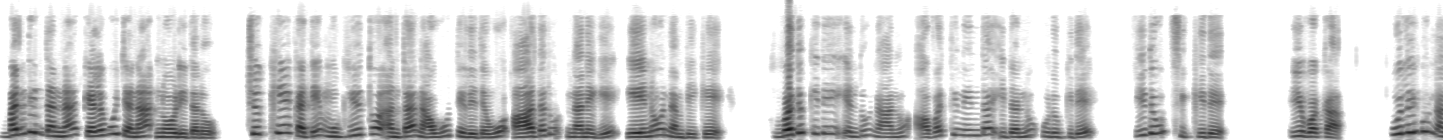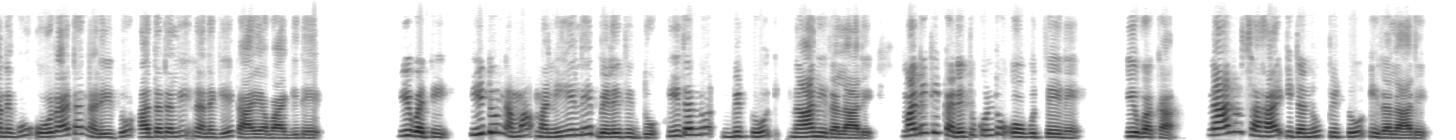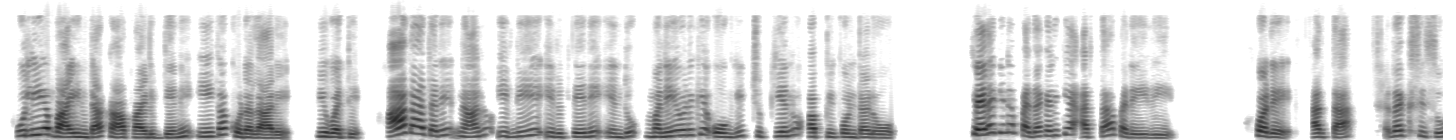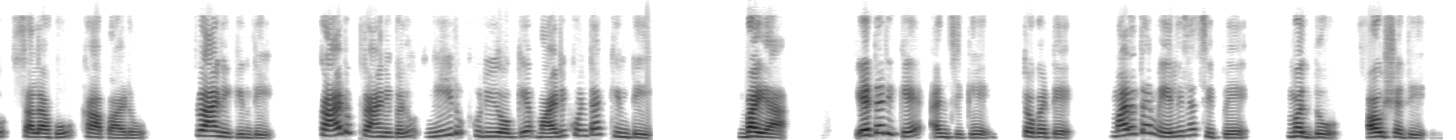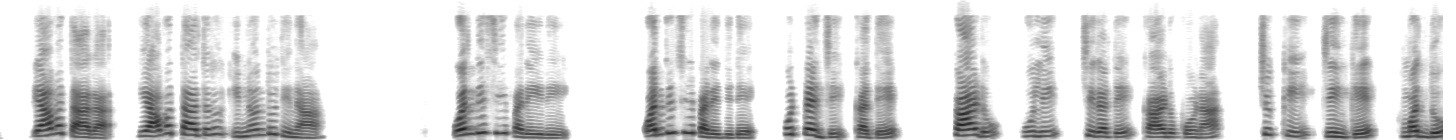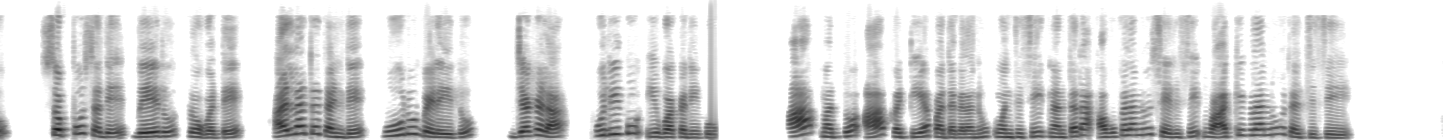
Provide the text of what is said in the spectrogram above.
ಬಂದಿದ್ದನ್ನ ಕೆಲವು ಜನ ನೋಡಿದರು. ಚುಕ್ಕಿಯ ಕತೆ ಮುಗಿಯಿತು ಅಂತ ನಾವು ತಿಳಿದೆವು. ಆದರೂ ನನಗೆ ಏನೋ ನಂಬಿಕೆ. ಬದುಕಿದೆ ಎಂದು ನಾನು ಅವತ್ತಿನಿಂದ ಇದನ್ನು ಹುಡುಕಿದೆ. ಇದು ಸಿಕ್ಕಿದೆ. ಯುವಕ, ಹುಲಿಗೂ ನನಗೂ ಹೋರಾಟ ನಡೆಯಿತು. ಅದರಲ್ಲಿ ನನಗೆ ಗಾಯವಾಗಿದೆ. ಯುವತಿ, ಇದು ನಮ್ಮ ಮನೆಯಲ್ಲೇ ಬೆಳೆದಿದ್ದು. ಇದನ್ನು ಬಿಟ್ಟು ನಾನಿರಲಾರೆ. ಮನೆಗೆ ಕರೆದುಕೊಂಡು ಹೋಗುತ್ತೇನೆ. ಯುವಕ, ನಾನು ಸಹ ಇದನ್ನು ಬಿಟ್ಟು ಇರಲಾರೆ. ಹುಲಿಯ ಬಾಯಿಂದ ಕಾಪಾಡಿದ್ದೇನೆ, ಈಗ ಕೊಡಲಾರೆ. ಯುವತಿ, ಹಾಗಾದರೆ ನಾನು ಇಲ್ಲಿಯೇ ಇರುತ್ತೇನೆ ಎಂದು ಮನೆಯೊಳಗೆ ಹೋಗಿ ಚುಕ್ಕಿಯನ್ನು ಅಪ್ಪಿಕೊಂಡಳು. ಕೆಳಗಿನ ಪದಗಳಿಗೆ ಅರ್ಥ ಬರೆಯಿರಿ. ಹೊರೆ, ಅರ್ಥ, ರಕ್ಷಿಸು, ಸಲಹು, ಕಾಪಾಡು. ಪ್ರಾಣಿ ಕಿಂಡಿ, ಕಾಡು ಪ್ರಾಣಿಗಳು ನೀರು ಕುಡಿಯೋಕೆ ಮಾಡಿಕೊಂಡ ಕಿಂಡಿ. ಭಯ, ಹೆದರಿಕೆ, ಅಂಜಿಕೆ. ತೊಗಟೆ, ಮರದ ಮೇಲಿನ ಸಿಪ್ಪೆ, ಮದ್ದು, ಔಷಧಿ. ಯಾವ ತಾರ? ಯಾವತ್ತಾದರೂ ಇನ್ನೊಂದು ದಿನ. ಒಂದಿಸಿ ಬರೆಯಿರಿ. ಒಂದಿಸಿ ಬರೆದಿದೆ. ಪುಟ್ಟಜ್ಜಿ ಕತೆ. ಕಾಡು, ಹುಲಿ, ಚಿರತೆ, ಕಾಡು ಕೋಣ, ಚುಕ್ಕಿ, ಜಿಂಕೆ, ಮದ್ದು, ಸೊಪ್ಪು ಸದೆ, ಬೇರು, ತೊಗಟೆ ಹಳ್ಳದ ದಂಡೆ, ಊರು ಬೆಳೆಯಿತು, ಜಗಳ, ಹುಲಿಗೂ, ಯುವಕನಿಗೂ. ಆ ಮತ್ತು ಆ ಪಟ್ಟಿಯ ಪದಗಳನ್ನು ಹೊಂದಿಸಿ, ನಂತರ ಅವುಗಳನ್ನು ಸೇರಿಸಿ, ವಾಕ್ಯಗಳನ್ನು ರಚಿಸಿ.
